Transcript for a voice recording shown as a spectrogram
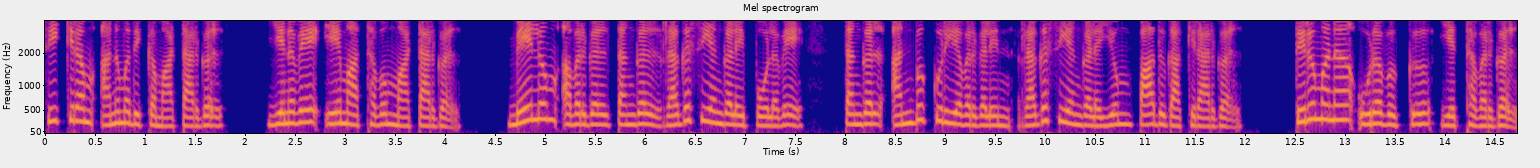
சீக்கிரம் அனுமதிக்க மாட்டார்கள். எனவே ஏமாற்றவும் மாட்டார்கள். மேலும் அவர்கள் தங்கள் ரகசியங்களைப் போலவே தங்கள் அன்புக்குரியவர்களின் ரகசியங்களையும் பாதுகாக்கிறார்கள். திருமண உறவுக்கு எத்தவர்கள்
